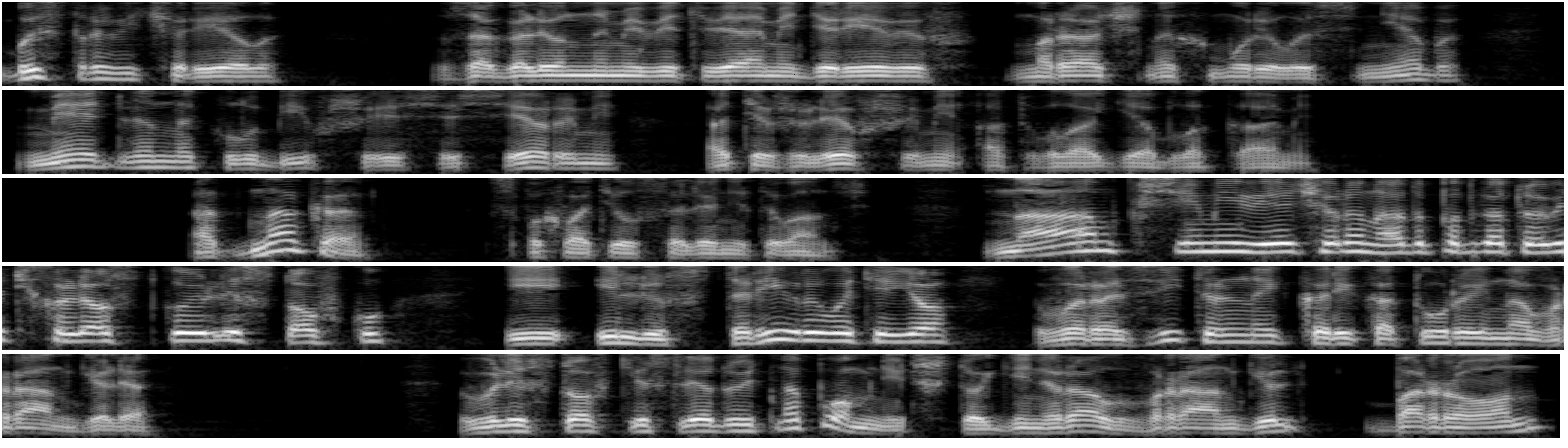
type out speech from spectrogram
Быстро вечерело. За оголенными ветвями деревьев мрачно хмурилось небо, медленно клубившееся серыми, отяжелевшими от влаги облаками. Однако, — спохватился Леонид Иванович, — нам к семи вечера надо подготовить хлесткую листовку и иллюстрировать ее выразительной карикатурой на Врангеля. В листовке следует напомнить, что генерал Врангель, барон,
